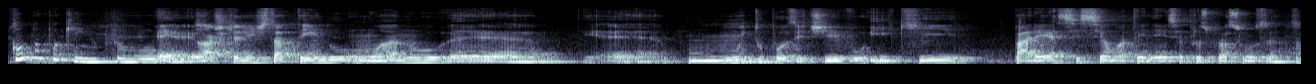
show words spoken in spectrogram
Conta um pouquinho para o É, eu acho que a gente está tendo um ano é, é, muito positivo e que parece ser uma tendência para os próximos anos.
